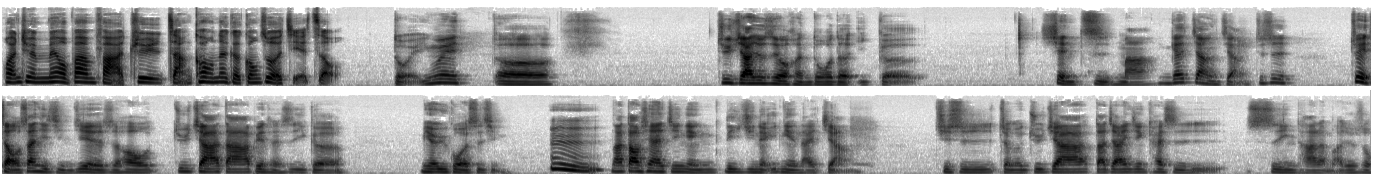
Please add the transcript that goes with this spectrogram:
完全没有办法去掌控那个工作的节奏。对，因为呃，居家就是有很多的一个限制吗？应该这样讲，就是最早三级警戒的时候，居家大家变成是一个没有遇过的事情。嗯，那到现在今年历经了一年来讲，其实整个居家大家已经开始适应它了嘛，就是说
